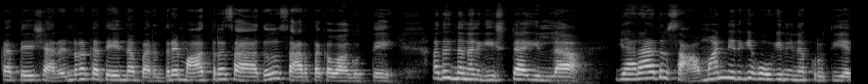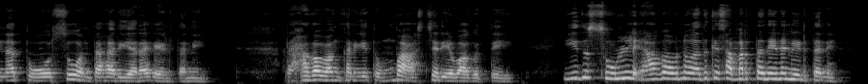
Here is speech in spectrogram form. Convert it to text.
ಕತೆ, ಶರಣರ ಕಥೆಯನ್ನು ಬರೆದ್ರೆ ಮಾತ್ರ ಸಹ ಅದು ಸಾರ್ಥಕವಾಗುತ್ತೆ. ಅದರಿಂದ ನನಗೆ ಇಷ್ಟ ಇಲ್ಲ. ಯಾರಾದರೂ ಸಾಮಾನ್ಯರಿಗೆ ಹೋಗಿ ನಿನ್ನ ಕೃತಿಯನ್ನು ತೋರಿಸು ಅಂತ ಹರಿಹರ ಹೇಳ್ತಾನೆ. ರಾಘವಾಂಕನಿಗೆ ತುಂಬ ಆಶ್ಚರ್ಯವಾಗುತ್ತೆ. ಇದು ಸುಳ್ಳು, ಆಗ ಅವನು ಅದಕ್ಕೆ ಸಮರ್ಥನೆಯನ್ನು ನೀಡ್ತಾನೆ.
